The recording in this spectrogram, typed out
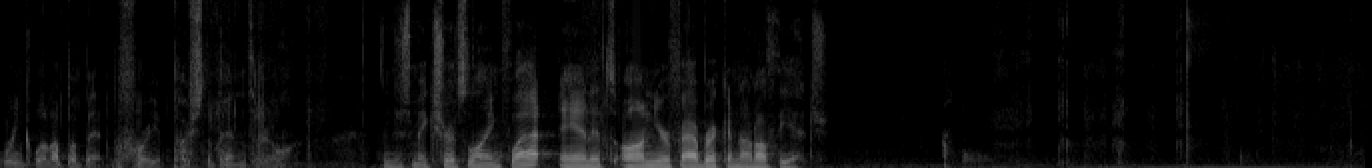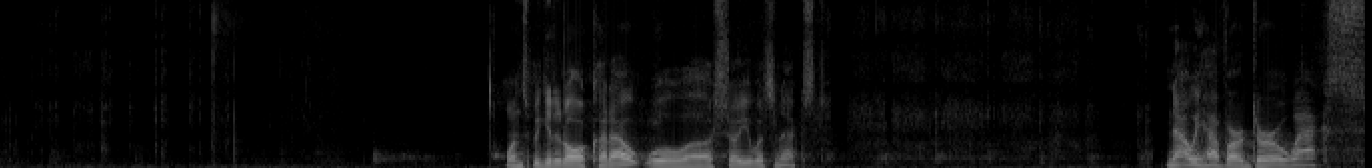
wrinkle it up a bit before you push the pin through. And just make sure it's lying flat and it's on your fabric and not off the edge. Once we get it all cut out, we'll uh, show you what's next. Now we have our DuraWax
